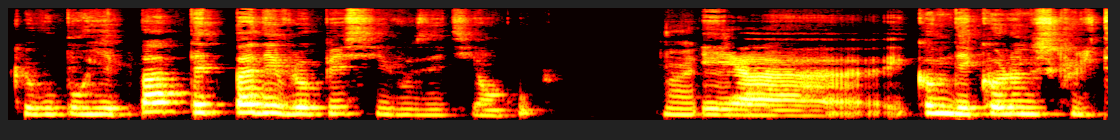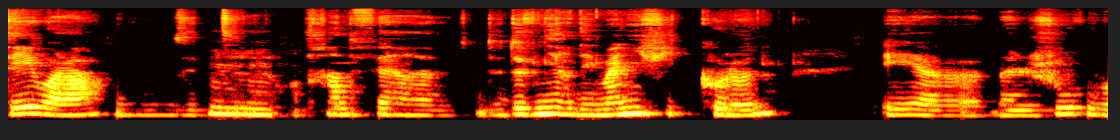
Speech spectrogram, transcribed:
que vous pourriez pas peut-être pas développer si vous étiez en couple. Euh, et, comme des colonnes sculptées, voilà, vous êtes mmh. en train de faire, de devenir des magnifiques colonnes. Et euh, bah, le jour où,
